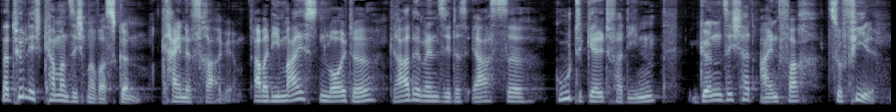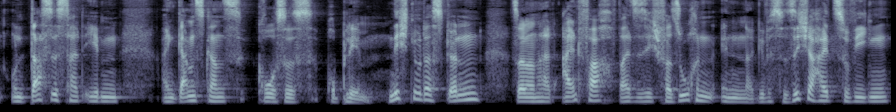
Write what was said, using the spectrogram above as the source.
Natürlich kann man sich mal was gönnen, keine Frage. Aber die meisten Leute, gerade wenn sie das erste gute Geld verdienen, gönnen sich halt einfach zu viel. Und das ist halt eben ein ganz, ganz großes Problem. Nicht nur das Gönnen, sondern halt einfach, weil sie sich versuchen, in eine gewisse Sicherheit zu wiegen,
